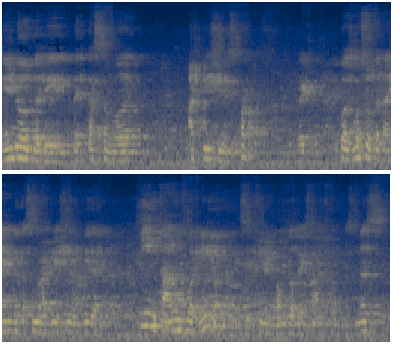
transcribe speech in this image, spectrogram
end of the day, the customer attrition is cut off. Right? Because most of the time, the customer attrition will be the key challenge for any organization in terms of expansion of business.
